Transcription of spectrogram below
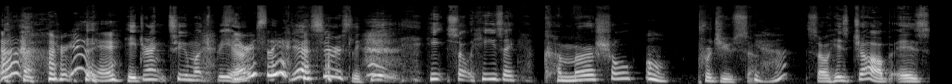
Ah, really? he drank too much beer. Seriously? Yeah, seriously. He, he so he's a commercial oh. producer. Yeah. So his job is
